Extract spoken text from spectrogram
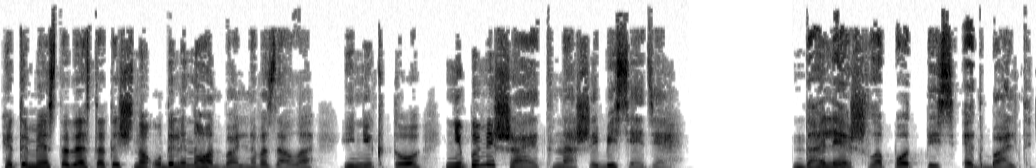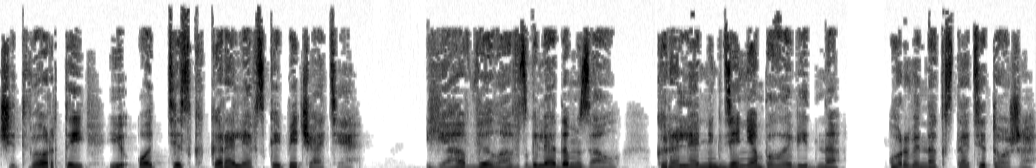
Это место достаточно удалено от бального зала, и никто не помешает нашей беседе. Далее шла подпись «Эдбальд IV» и оттиск королевской печати. Я ввела взглядом зал. Короля нигде не было видно. Орвина, кстати, тоже.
